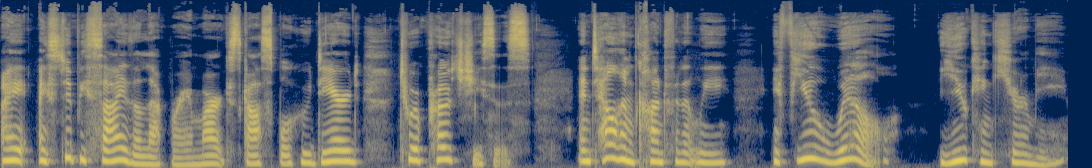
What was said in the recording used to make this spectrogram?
I, I stood beside the leper in Mark's Gospel who dared to approach Jesus and tell him confidently, If you will, you can cure me.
